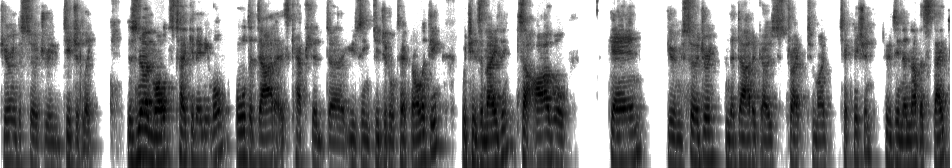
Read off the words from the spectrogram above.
during the surgery digitally. There's no molds taken anymore. All the data is captured uh, using digital technology, which is amazing. So I will scan during surgery and the data goes straight to my technician who's in another state.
